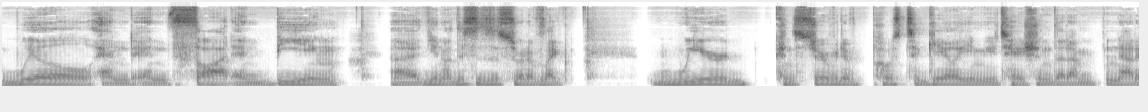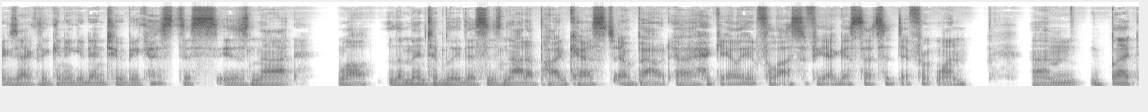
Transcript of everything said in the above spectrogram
will and, and thought and being. Uh, you know, this is a sort of like, weird conservative post Hegelian mutation that I'm not exactly going to get into because this is not well, lamentably, this is not a podcast about uh, Hegelian philosophy. I guess that's a different one. Um, but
